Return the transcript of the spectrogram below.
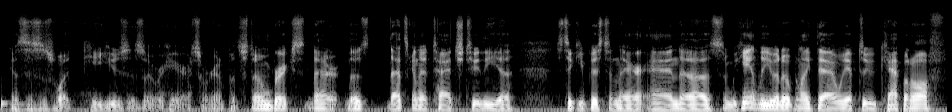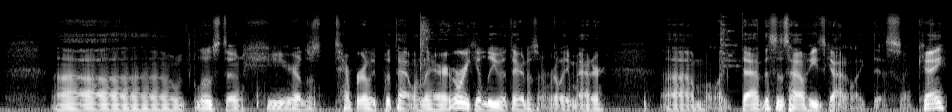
because this is what he uses over here. So we're going to put stone bricks that are those that's going to attach to the uh, sticky piston there, and uh, so we can't leave it open like that. We have to cap it off uh, with glowstone here. I'll just temporarily put that one there, or we can leave it there. It doesn't really matter. Um, like that. This is how he's got it like this. Okay.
